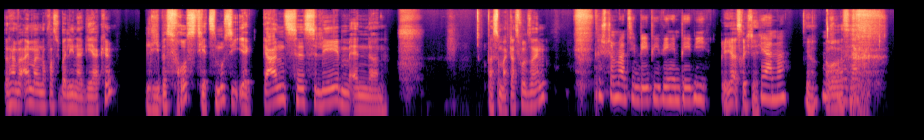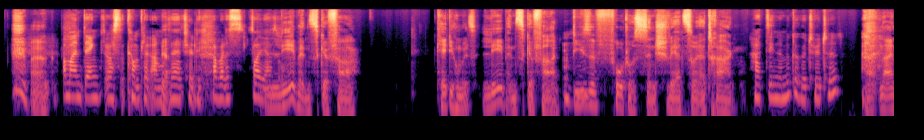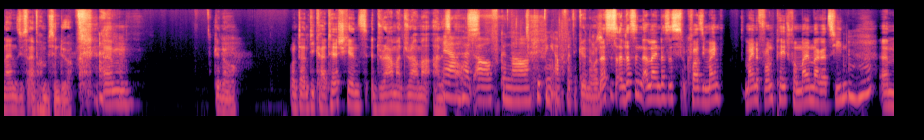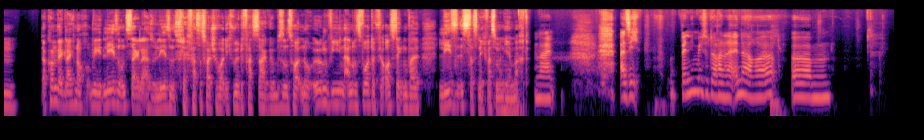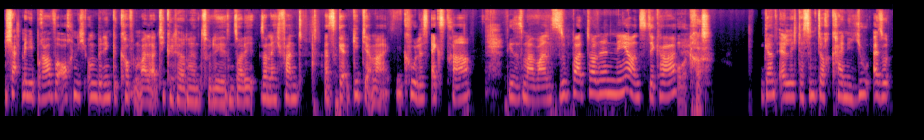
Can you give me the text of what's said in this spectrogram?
Dann haben wir einmal noch was über Lena Gerke. Liebesfrust. Jetzt muss sie ihr ganzes Leben ändern. Was mag das wohl sein? Bestimmt hat sie ein Baby wegen dem Baby. Ja, ist richtig. Ja, ne? Ja, Nicht aber was, Aber man denkt, was komplett anderes, Ja. natürlich. Aber das soll ja so. Lebensgefahr. Katie Hummels, Lebensgefahr. Mhm. Diese Fotos sind schwer zu ertragen. Hat sie eine Mücke getötet? Nein, nein, sie ist einfach ein bisschen dürr. ähm, Genau. Und dann die Kardashians, Drama, Drama, alles Ja, aus. hört auf, genau. Keeping up with the Genau, das ist, das sind allein, das ist quasi mein, meine Frontpage von meinem Magazin. Mhm. Ähm, da kommen wir gleich noch, wir lesen uns da, also lesen ist vielleicht fast das falsche Wort. Ich würde fast sagen, wir müssen uns heute noch irgendwie ein anderes Wort dafür ausdenken, weil lesen ist das nicht, was man hier macht. Nein. Also ich, wenn ich mich so daran erinnere, ähm, ich habe mir die Bravo auch nicht unbedingt gekauft, um alle Artikel darin zu lesen, sondern ich fand, es gibt ja immer ein cooles Extra. Dieses Mal waren es super tolle Neon-Sticker. Oh, krass. Ganz ehrlich, das sind doch keine Ju also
